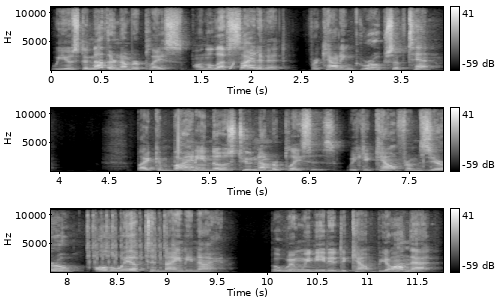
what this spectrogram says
we used another number place on the left side of it for counting groups of 10. By combining those two number places, we could count from 0 all the way up to 99. But when we needed to count beyond that,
